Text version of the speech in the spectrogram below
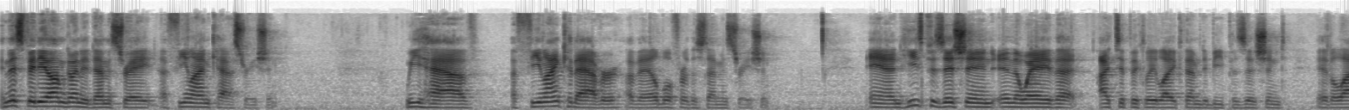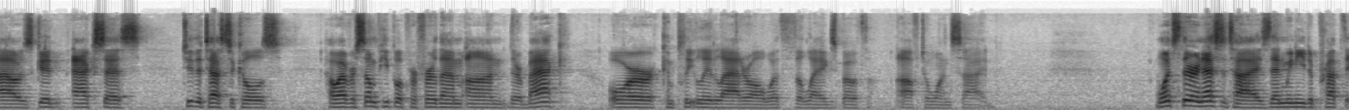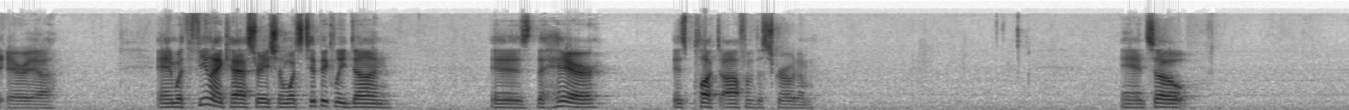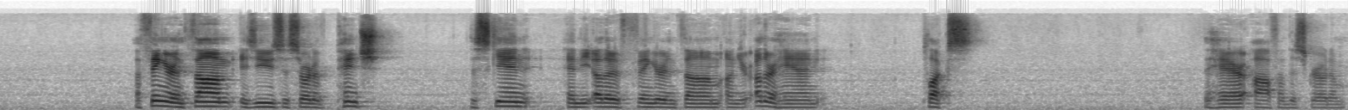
In this video, I'm going to demonstrate a feline castration. We have a feline cadaver available for this demonstration. And he's positioned in the way that I typically like them to be positioned. It allows good access to the testicles. However, some people prefer them on their back or completely lateral with the legs both off to one side. Once they're anesthetized, then we need to prep the area. And with feline castration, what's typically done is the hair is plucked off of the scrotum. And so a finger and thumb is used to sort of pinch the skin, and the other finger and thumb on your other hand plucks the hair off of the scrotum.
